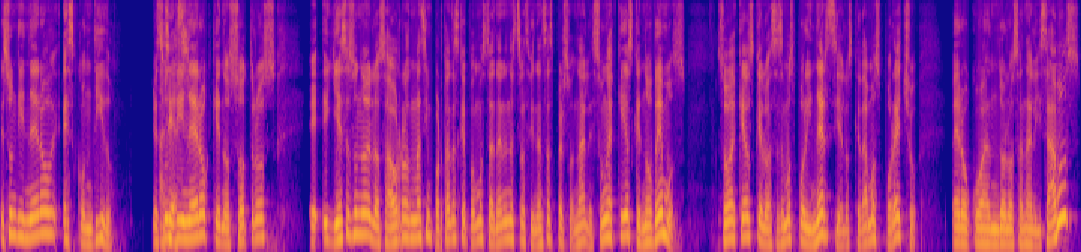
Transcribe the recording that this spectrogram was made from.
es un dinero escondido. Es un dinero que nosotros eh, y ese es uno de los ahorros más importantes que podemos tener en nuestras finanzas personales. Son aquellos que no vemos, son aquellos que los hacemos por inercia, los que damos por hecho. Pero cuando los analizamos,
